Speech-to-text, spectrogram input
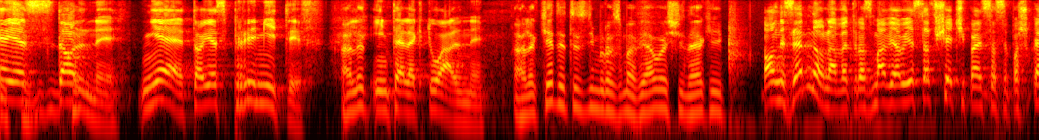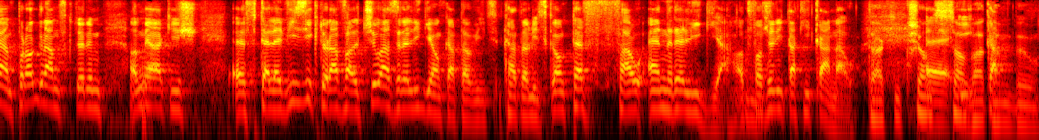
Nie jest zdolny. Nie, to jest prymityw Ale- intelektualny. Ale kiedy ty z nim rozmawiałeś i na jakiej... On ze mną nawet rozmawiał, jest to w sieci, Państwo sobie poszukają program, w którym on miał jakiś, e, w telewizji, która walczyła z religią katolic- katolicką, TVN Religia. Otworzyli taki kanał. Taki ksiądz E, i Sowa ka- tam był.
